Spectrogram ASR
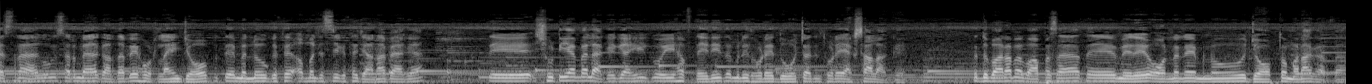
ਇਸ ਤਰ੍ਹਾਂ ਹੈ ਕਿ ਸਰ ਮੈਂ ਕਰਦਾ ਪਿਆ ਹੋਟਲਾਈਨ ਜੌਬ ਤੇ ਮੈਨੂੰ ਕਿਤੇ ਐਮਰਜੈਂਸੀ ਕਿਤੇ ਜਾਣਾ ਪੈ ਗਿਆ ਤੇ ਛੁੱਟੀਆਂ ਮੈਂ ਲੈ ਕੇ ਗਿਆ ਸੀ ਕੋਈ ਹਫ਼ਤੇ ਦੀ ਤੇ ਮੈਨੂੰ ਥੋੜੇ 2-4 ਦਿਨ ਥੋੜੇ ਐਕਸਟਰਾ ਲੱਗ ਗਏ। ਤੇ ਦੁਬਾਰਾ ਮੈਂ ਵਾਪਸ ਆਇਆ ਤੇ ਮੇਰੇ ਓਨਰ ਨੇ ਮੈਨੂੰ ਜੌਬ ਤੋਂ ਮਨਾ ਕਰਤਾ।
